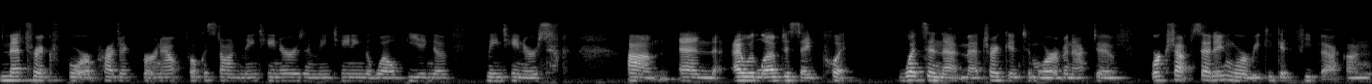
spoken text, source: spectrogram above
metric for project burnout focused on maintainers and maintaining the well-being of maintainers. Um, and I would love to say, put what's in that metric into more of an active workshop setting where we could get feedback on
